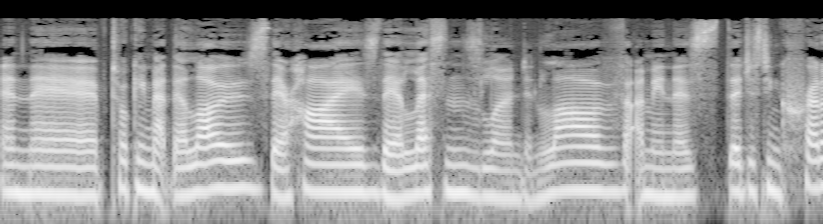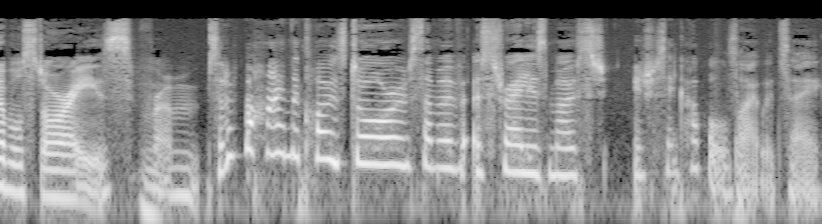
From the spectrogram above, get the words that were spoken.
and they're talking about their lows, their highs, their lessons learned in love. I mean, there's they're just incredible stories mm. from sort of behind the closed door of some of Australia's most interesting couples, I would say.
